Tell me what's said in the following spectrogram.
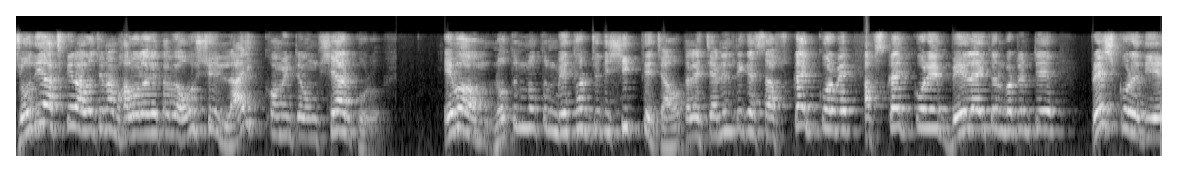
যদি আজকের আলোচনা ভালো লাগে, তবে অবশ্যই লাইক কমেন্ট এবং শেয়ার করো। এবং নতুন নতুন মেথড যদি শিখতে চাও, তাহলে চ্যানেলটিকে সাবস্ক্রাইব করবে। সাবস্ক্রাইব করে বেল আইকন বাটনটি প্রেস করে দিয়ে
